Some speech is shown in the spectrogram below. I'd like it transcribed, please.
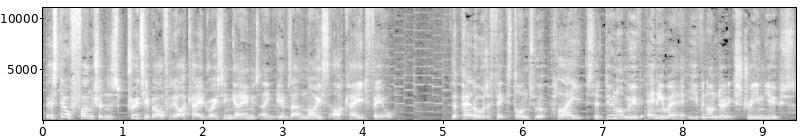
but it still functions pretty well for the arcade racing games and gives that nice arcade feel. The pedals are fixed onto a plate so do not move anywhere even under extreme use.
